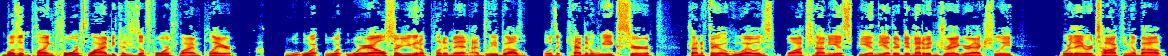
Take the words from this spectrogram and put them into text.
wasn't playing fourth line because he's a fourth line player. Where, where else are you going to put him in? I believe I was was it Kevin Weeks or trying to figure out who I was watching on ESPN the other day. It might have been Dreger actually, where they were talking about.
